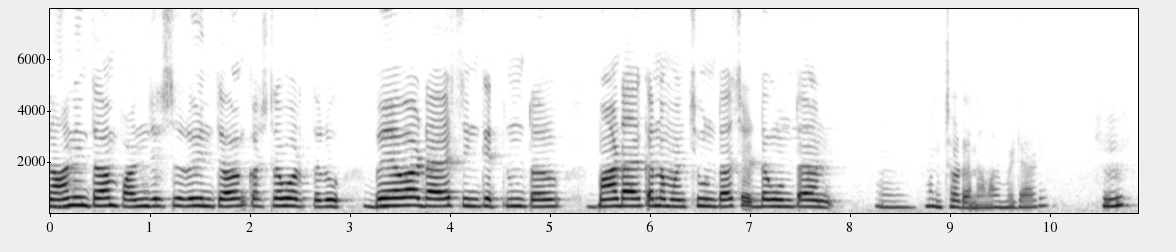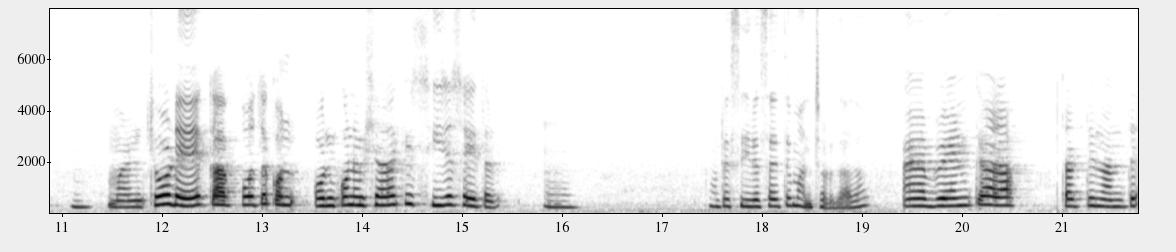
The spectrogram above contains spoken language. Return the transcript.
నాన్న ఇంత పని చేస్తాడు ఇంత కష్టపడతాడు. వేరే డైరెక్ట్స్ ఇంకెట్లుంటారు మా డాడీ కన్నా మంచిగా ఉంటారు చెడ్డగా ఉంటారు అని. మంచోడేనా మరి మీ డాడీ? హ్మ్? మంచోడే కాకపోతే కొన్ని కొన్ని కొన్ని విషయాలకి సీరియస్ అవుతాడు. అంటే సీరియస్ అయితే మంచోడు కదా? ఆయన బ్రెయిన్కి అలా తట్టింది అంతే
